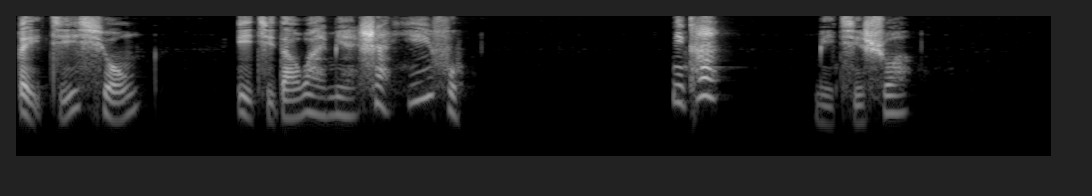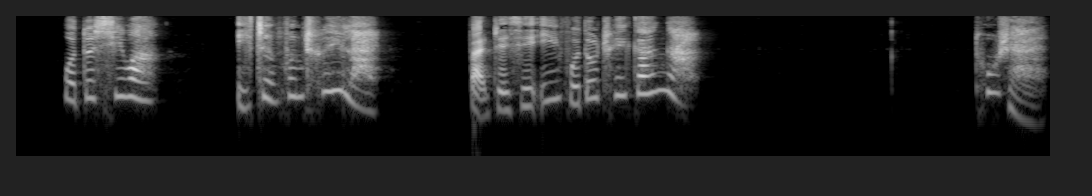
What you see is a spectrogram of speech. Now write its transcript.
北极熊一起到外面晒衣服。你看，米奇说：“我多希望一阵风吹来，把这些衣服都吹干啊！”突然，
